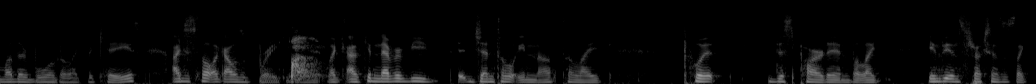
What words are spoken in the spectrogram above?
motherboard or like the case, I just felt like I was breaking it. Like I could never be uh, gentle enough to like put this part in, but like in the instructions, it's like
